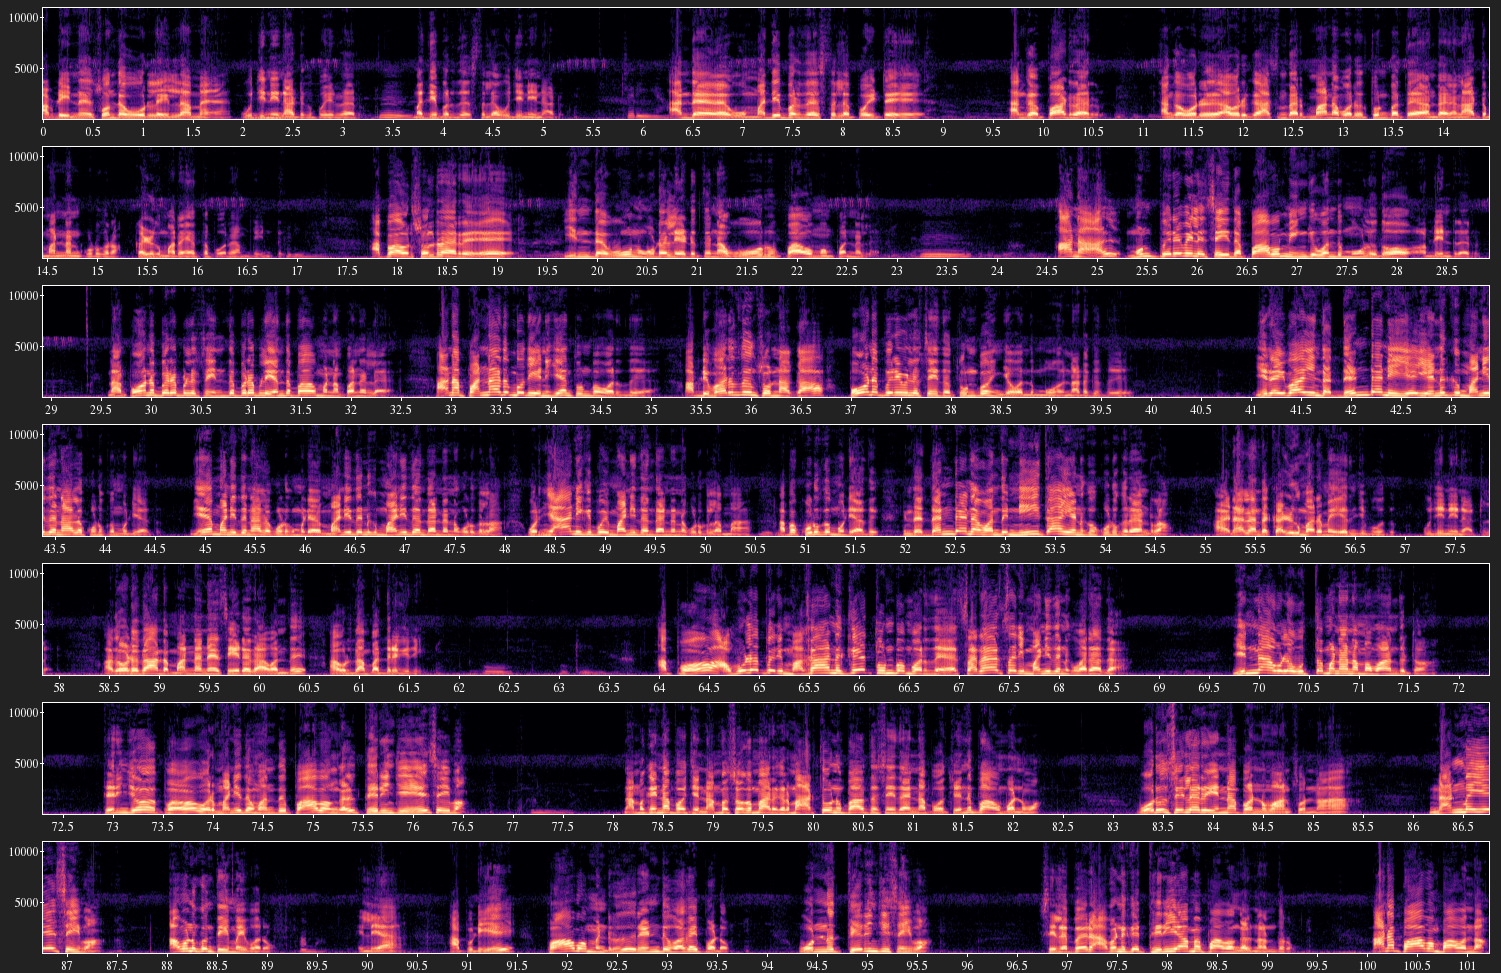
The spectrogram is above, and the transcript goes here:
அப்படின்னு சொந்த ஊரில் இல்லாமல் உஜினி நாட்டுக்கு போயிடுறாரு. மத்திய பிரதேசத்தில் உஜினி நாடு. அந்த மத்திய பிரதேசத்தில் போயிட்டு அங்கே பாடுறாரு. அங்கே ஒரு அவருக்கு அசந்தர்ப்பமான ஒரு துன்பத்தை அந்த நாட்டு மன்னன் கொடுக்குறான். கழுகு மரம் ஏற்ற போகிறேன் அப்படின்ட்டு. அப்போ அவர் சொல்கிறாரு இந்த ஊன் உடல் எடுத்து நான் ஒரு பாவமும் பண்ணலை. ஆனால் முன் பிறவியில் செய்த பாவம் இங்கு வந்து மூழுதோ அப்படின்றாரு. நான் போன பிறப்பில் இந்த பிறப்பில் எந்த பாவமும் நான் பண்ணலை. ஆனால் பண்ணாத போது எனக்கு ஏன் துன்பம் வருது? அப்படி வருதுன்னு சொன்னாக்கா போன பிரிவில் செய்த துன்பம் இங்கே வந்து மு- நடக்குது. இறைவா இந்த தண்டனையை எனக்கு மனிதனால் கொடுக்க முடியாது. ஏன் மனிதனால் கொடுக்க முடியாது? மனிதனுக்கு மனிதன் தண்டனை கொடுக்கலாம். ஒரு ஞானிக்கு போய் மனிதன் தண்டனை கொடுக்கலாமா? அப்போ கொடுக்க முடியாது. இந்த தண்டனை வந்து நீ தான் எனக்கு கொடுக்குறேன்றான். அதனால் அந்த கழுகு மரமே எரிஞ்சு போகுது. உஜினி நாட்டில். அதோட தான் அந்த மன்னனே சீடரா வந்து அவர் தான் பத்ரகிரி. அப்போது அவ்வளோ பெரிய மகானுக்கே துன்பம் வருது. சராசரி மனிதனுக்கு வராதா? என்ன அவ்வளோ உத்தமனாக நம்ம வாழ்ந்துட்டோம்? தெரிஞ்சோ இப்போ ஒரு மனிதன் வந்து பாவங்கள் தெரிஞ்சே செய்வான். நமக்கு என்ன போச்சு? நம்ம சுகமாக இருக்கிறோமா? அடுத்தவனுக்கு பாவத்தை செய்தால் என்ன போச்சுன்னு பாவம் பண்ணுவான். ஒரு சிலர் என்ன பண்ணுவான்னு சொன்னால் நன்மையே செய்வான். அவனுக்கும் தீமை வரும். இல்லையா? அப்படி பாவம்ன்றது ரெண்டு வகைப்படும். ஒன்று தெரிஞ்சு செய்வான். சில பேர் அவனுக்கே தெரியாமல் பாவங்கள் நடந்துடும் ஆனால் பாவம் பாவம் தான்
